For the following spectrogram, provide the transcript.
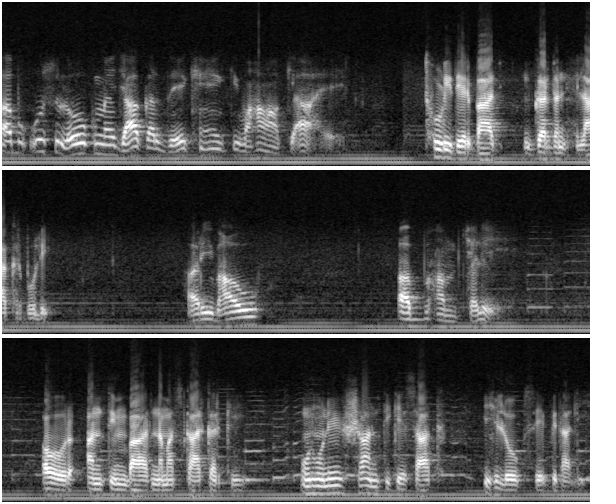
अब उस लोक में जाकर देखें कि वहाँ क्या है। थोड़ी देर बाद गर्दन हिलाकर बोली हरि भाऊ अब हम चले। और अंतिम बार नमस्कार करके उन्होंने शांति के साथ लोक से विदा ली।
